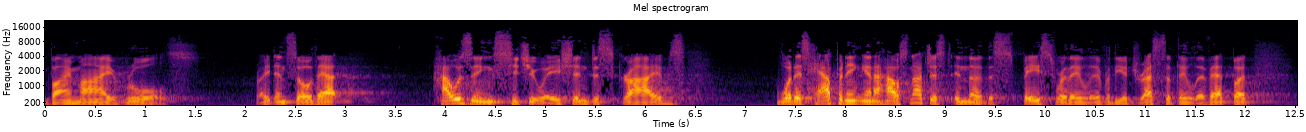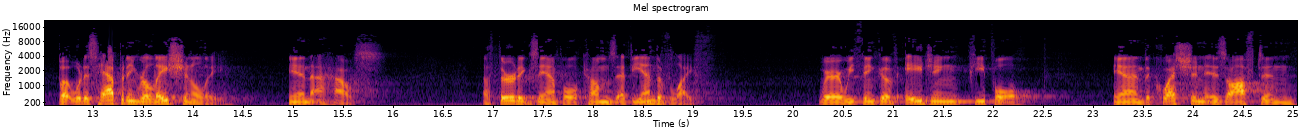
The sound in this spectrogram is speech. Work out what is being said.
by my rules. Right? And so that housing situation describes what is happening in a house, not just in the, the space where they live or the address that they live at, but, but what is happening relationally in a house. A third example comes at the end of life, where we think of aging people, and the question is often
